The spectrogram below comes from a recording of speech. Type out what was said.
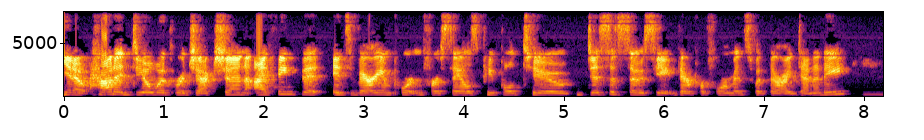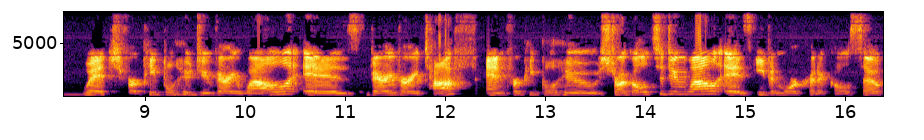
you know how to deal with rejection i think that it's very important for salespeople to disassociate their performance with their identity mm. which for people who do very well is very very tough and for people who struggle to do well is even more critical so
